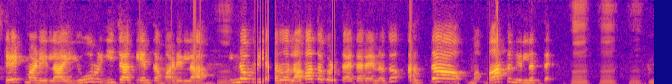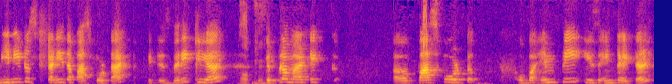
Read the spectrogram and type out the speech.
ಸ್ಟೇಟ್ ಮಾಡಿಲ್ಲ ಇವ್ರು ಈ ಜಾತಿ ಅಂತ ಮಾಡಿಲ್ಲ ಇನ್ನೊಬ್ರು ಯಾರೋ ಲಾಭ ತಗೊಳ್ತಾ ಇದ್ದಾರೆ ಅನ್ನೋದು ಅರ್ಧ ಮಾತು ನಿಲ್ಲುತ್ತೆ. We need to study the passport act it is very clear diplomatic passport ಒಬ್ಬ M P is entitled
